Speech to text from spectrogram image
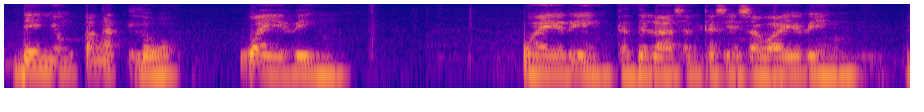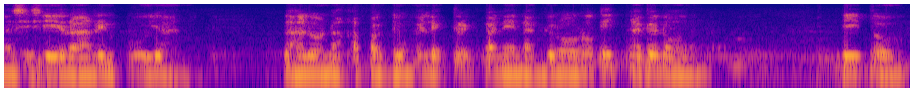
Then, yung pangatlo, wiring. Wiring. Kadalasan kasi sa wiring, nasisira rin po yan. Lalo na kapag yung electric pan ay nagro-rotate na gano'n. Dito.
